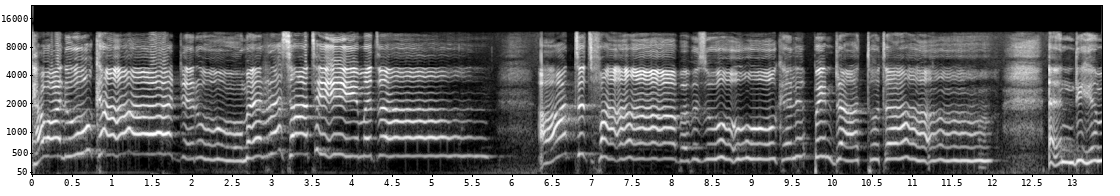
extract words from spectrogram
ከዋሉ ካደሩ መረሳት ይመጣ አትጥፋ በብዙ ከልቤ እንዳትወጣ እንዲህም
